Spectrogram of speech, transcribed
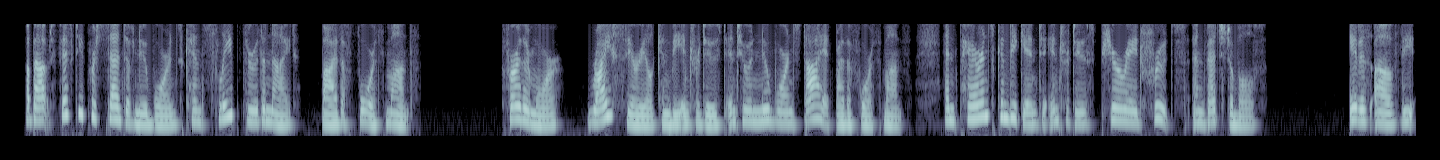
About 50% of newborns can sleep through the night by the fourth month. Furthermore, Rice cereal can be introduced into a newborn's diet by the fourth month, and parents can begin to introduce pureed fruits and vegetables. It is of the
